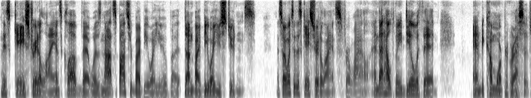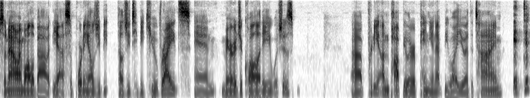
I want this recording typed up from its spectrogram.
this gay straight alliance club that was not sponsored by BYU, but done by BYU students. And so I went to this gay straight alliance for a while, and that helped me deal with it and become more progressive. So now I'm all about yeah, supporting LGBT, LGBTQ rights and marriage equality, which is a pretty unpopular opinion at BYU at the time. it did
